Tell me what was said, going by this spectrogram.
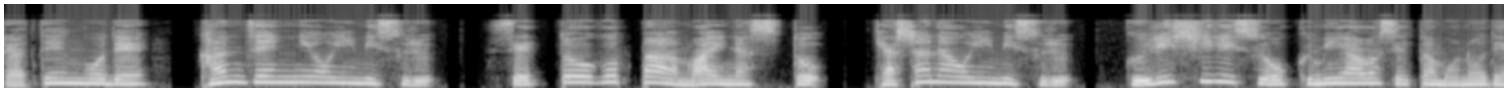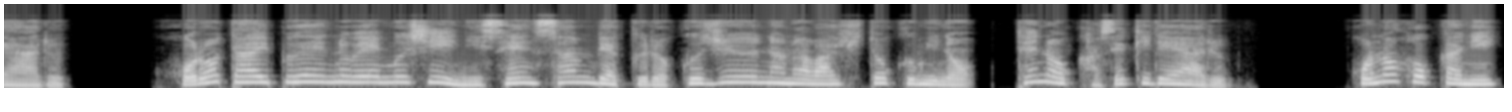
ラテン語で完全にを意味する窃盗5パーマイナスとキャシャナを意味するグリシリスを組み合わせたものである。ホロタイプ NMC2367 は一組の手の化石である。この他に、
